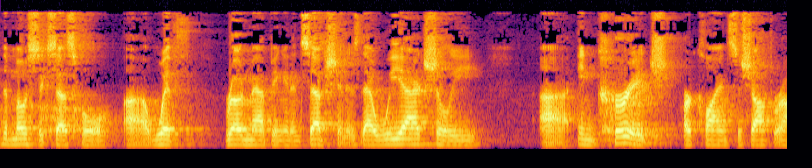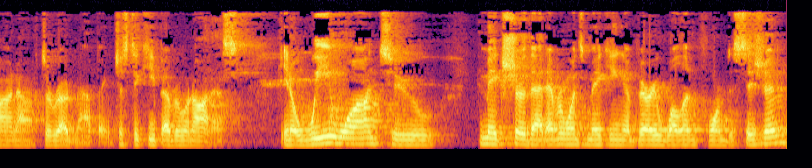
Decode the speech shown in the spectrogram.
the most successful uh, with road mapping and inception is that we actually uh, encourage our clients to shop around after road mapping just to keep everyone honest. You know, we want to make sure that everyone's making a very well informed decision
